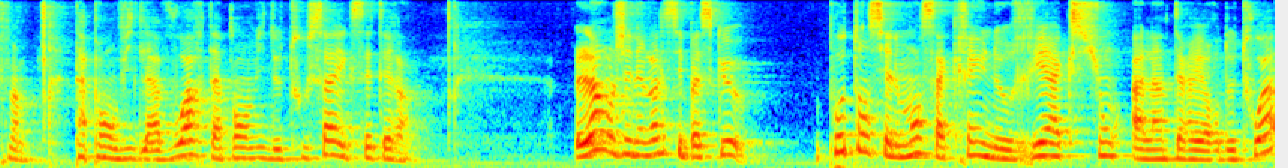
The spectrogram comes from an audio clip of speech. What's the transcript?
enfin, t'as pas envie de la voir, t'as pas envie de tout ça, etc. Là, en général, c'est parce que potentiellement ça crée une réaction à l'intérieur de toi.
